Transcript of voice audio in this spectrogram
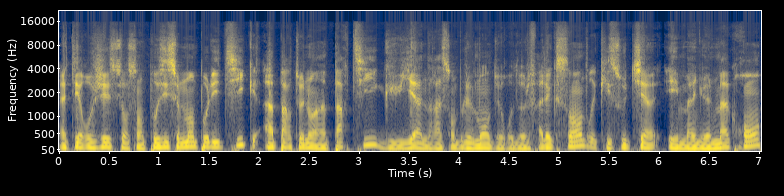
Interrogé sur son positionnement politique appartenant à un parti, Guyane Rassemblement de Rodolphe Alexandre, qui soutient Emmanuel Macron,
